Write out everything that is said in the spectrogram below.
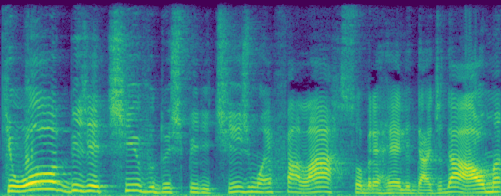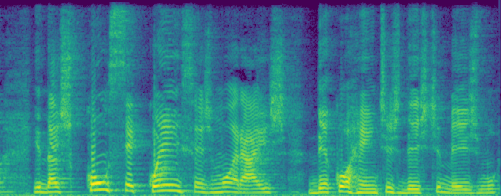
que o objetivo do Espiritismo é falar sobre a realidade da alma e das consequências morais decorrentes deste mesmo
